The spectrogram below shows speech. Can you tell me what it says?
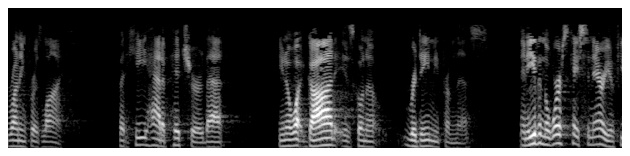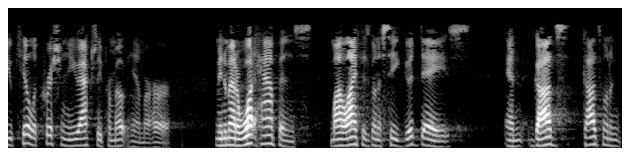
running for his life. But he had a picture that, you know what, God is going to redeem me from this. And even the worst case scenario, if you kill a Christian, you actually promote him or her. I mean, no matter what happens, my life is going to see good days, and God's, God's going to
